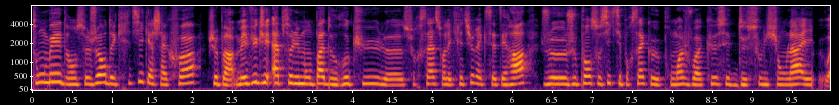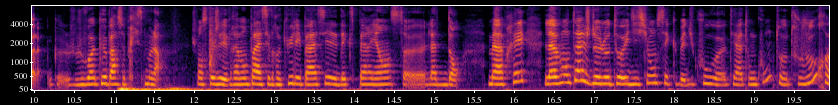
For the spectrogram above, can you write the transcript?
tomber dans ce genre de critique à chaque fois, je sais pas. Mais vu que j'ai absolument pas de recul sur ça, sur l'écriture, etc., je, je pense aussi que c'est pour ça que pour moi je vois que ces deux solutions-là et voilà, que je vois que par ce prisme-là. Je pense que j'ai vraiment pas assez de recul et pas assez d'expérience euh, là-dedans. Mais après, l'avantage de l'auto-édition, c'est que bah, du coup, euh, t'es à ton compte, euh, toujours,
